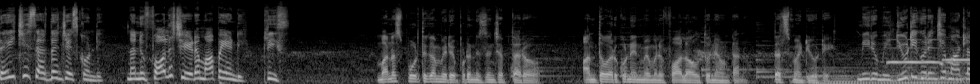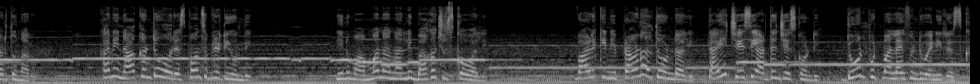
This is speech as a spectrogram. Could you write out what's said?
దయచేసి అర్థం చేసుకోండి. నన్ను ఫాలో చేయడం ఆపేయండి ప్లీజ్ మనస్ఫూర్తిగా మీరు ఎప్పుడు నిజం చెప్తారో అంతవరకు నేను మిమ్మల్ని ఫాలో అవుతూనే ఉంటాను. దట్స్ మై డ్యూటీ మీరు మీ డ్యూటీ గురించే మాట్లాడుతున్నారు. కానీ నాకంటూ ఓ రెస్పాన్సిబిలిటీ ఉంది. నేను మా అమ్మ నాన్నల్ని బాగా చూసుకోవాలి. వాళ్ళకి నీ ప్రాణాలతో ఉండాలి. దయచేసి అర్థం చేసుకోండి. Don't put my life into any risk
